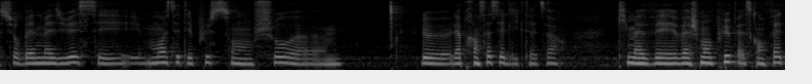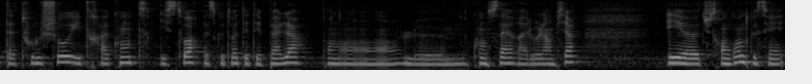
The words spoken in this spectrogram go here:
sur Ben Mazuet, c'est moi, c'était plus son show, La princesse et le dictateur, qui m'avait vachement plu parce qu'en fait, t'as tout le show, il te raconte l'histoire parce que toi, t'étais pas là pendant le concert à l'Olympia. Et euh, tu te rends compte que c'est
